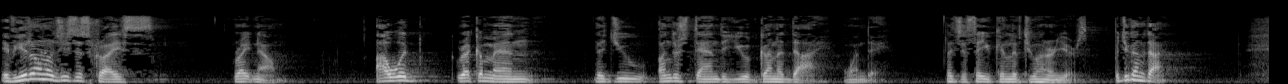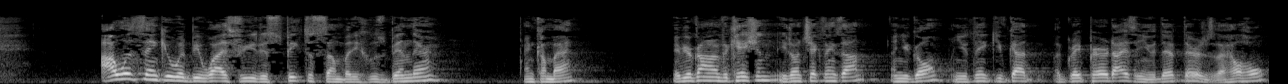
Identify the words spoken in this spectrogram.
If you don't know Jesus Christ right now, I would recommend that you understand that you're gonna die one day. Let's just say you can live 200 years, but you're gonna die. I would think it would be wise for you to speak to somebody who's been there and come back. If you're gone on vacation, you don't check things out, and you go, and you think you've got a great paradise, and you there, there's a hellhole.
